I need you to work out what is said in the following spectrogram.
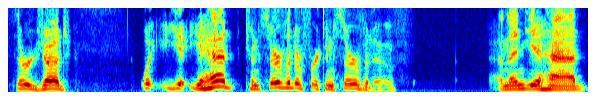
third judge. Well, you, you had conservative for conservative, and then you had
